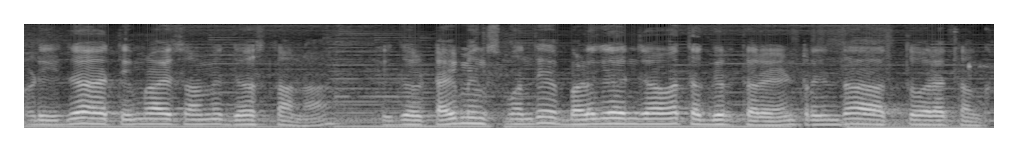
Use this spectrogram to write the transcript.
ನೋಡಿ, ಇದೇ ತಿಮ್ಮರಾಯ ಸ್ವಾಮಿ ದೇವಸ್ಥಾನ. ಇದು ಟೈಮಿಂಗ್ಸ್ ಬಂದು ಬೆಳಗಿನ ಜಾವ ತೆಗ್ದಿರ್ತಾರೆ, ಎಂಟರಿಂದ ಹತ್ತುವರೆ ತನಕ.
